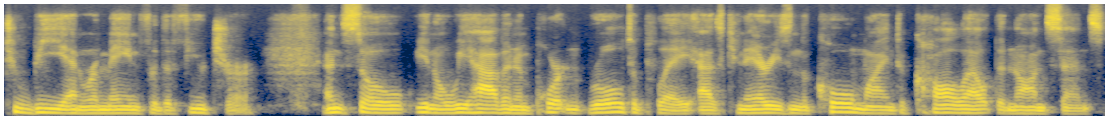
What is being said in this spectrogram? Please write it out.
to be and remain for the future. And so, you know, we have an important role to play as canaries in the coal mine to call out the nonsense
